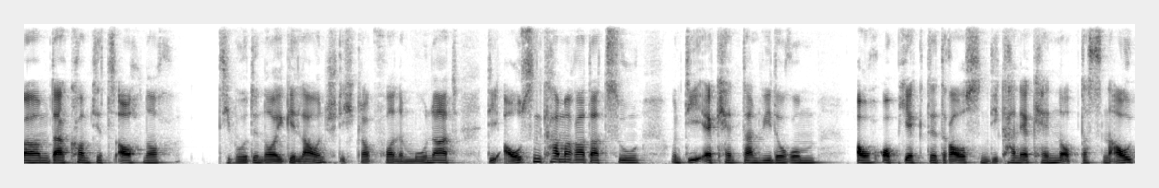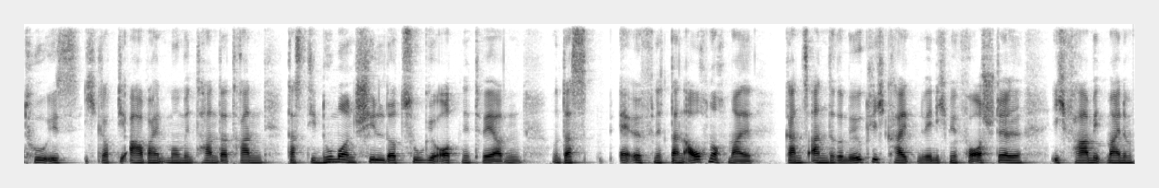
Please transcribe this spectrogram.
Ähm, da kommt jetzt auch noch die wurde neu gelauncht, ich glaube vor einem Monat, die Außenkamera dazu und die erkennt dann wiederum auch Objekte draußen, die kann erkennen, ob das ein Auto ist. Ich glaube, die arbeiten momentan daran, dass die Nummernschilder zugeordnet werden und das eröffnet dann auch nochmal ganz andere Möglichkeiten, wenn ich mir vorstelle, ich fahre mit meinem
